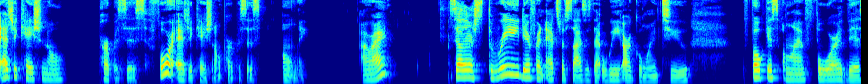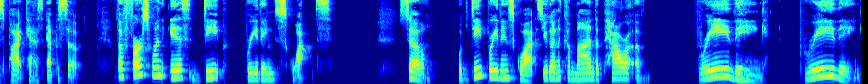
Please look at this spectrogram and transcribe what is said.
educational purposes, for educational purposes only. All right? So there's three different exercises that we are going to focus on for this podcast episode. The first one is deep breathing squats. So, with deep breathing squats, you're going to combine the power of breathing breathing,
